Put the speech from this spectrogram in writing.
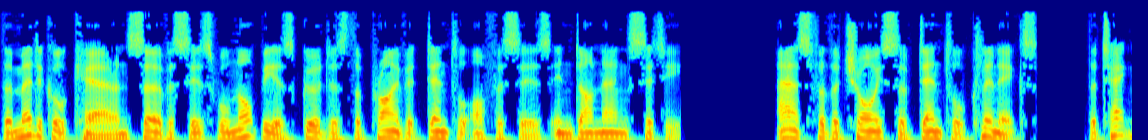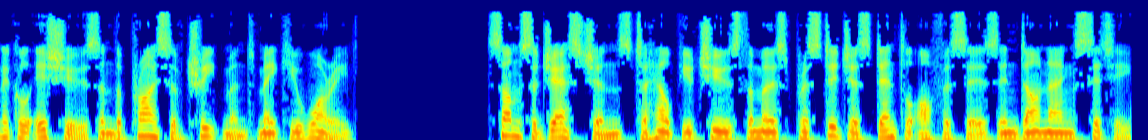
the medical care and services will not be as good as the private dental offices in Da Nang City. As for the choice of dental clinics, the technical issues and the price of treatment make you worried. Some suggestions to help you choose the most prestigious dental offices in Da Nang City.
